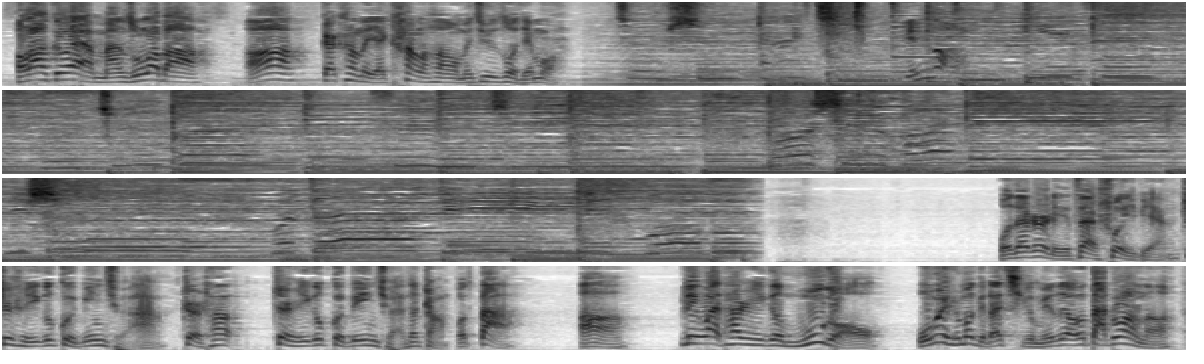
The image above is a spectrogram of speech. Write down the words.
好了，各位满足了吧？啊，该看的也看了哈，我们继续做节目。别闹。我在这里再说一遍，这是一个贵宾犬，这是它，这是一个贵宾犬，它长不大啊。另外，它是一个母狗，我为什么给它起个名字叫大壮呢？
